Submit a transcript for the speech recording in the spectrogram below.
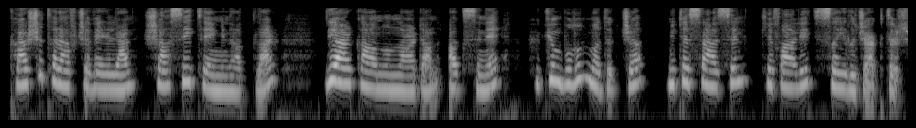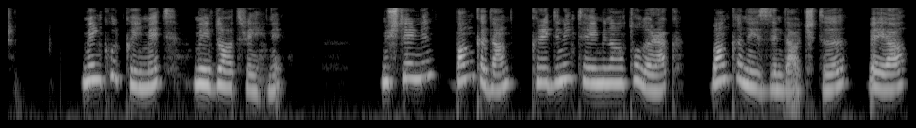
karşı tarafça verilen şahsi teminatlar diğer kanunlardan aksine hüküm bulunmadıkça müteselsil kefalet sayılacaktır. Menkul kıymet, mevduat rehni. Müşterinin bankadan kredinin teminatı olarak banka nezdinde açtığı veya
